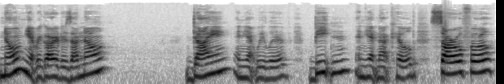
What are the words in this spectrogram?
Known yet regarded as unknown. dying and yet we live, beaten and yet not killed, sorrowful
